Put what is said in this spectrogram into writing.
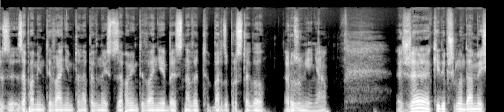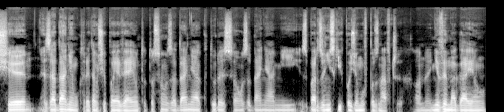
z zapamiętywaniem, to na pewno jest to zapamiętywanie bez nawet bardzo prostego rozumienia. Że kiedy przyglądamy się zadaniom, które tam się pojawiają, to to są zadania, które są zadaniami z bardzo niskich poziomów poznawczych. One nie wymagają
